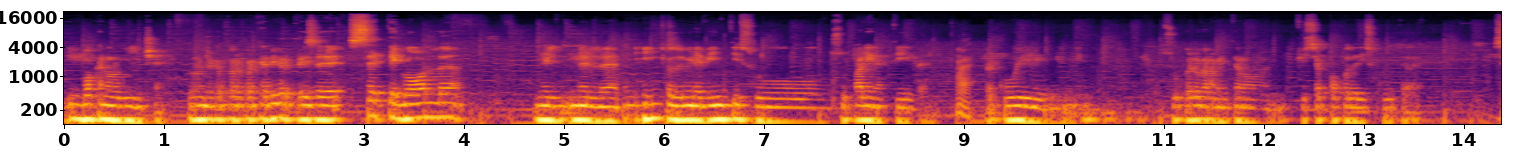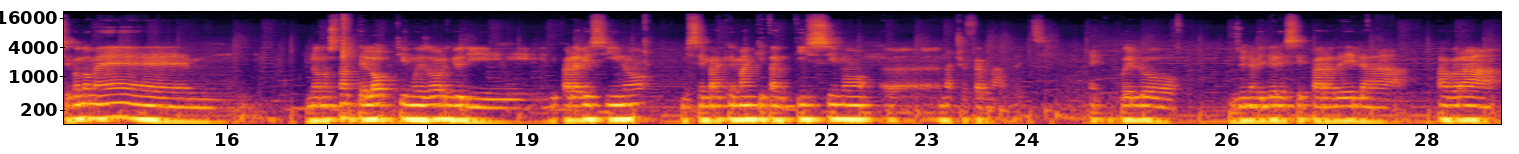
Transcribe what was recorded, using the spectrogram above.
il Boca non lo vince con un giocatore perché River prese 7 gol nel, nell'inizio 2020 su, su pali inattive eh. per cui su quello veramente no, ci sia poco da discutere secondo me nonostante l'ottimo esordio di, di Palavesino mi sembra che manchi tantissimo eh, Nacho Fernandez Ecco, quello bisogna vedere se Paradela avrà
